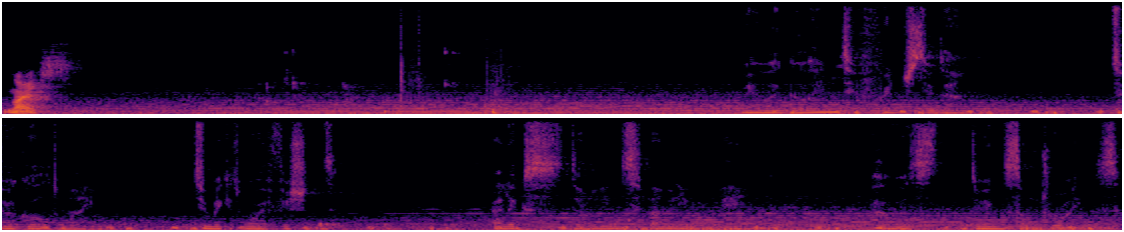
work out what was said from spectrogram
Nice. We were going to French Sudan, to a gold mine, to make it more efficient. Alex Darling's family were paying. I was doing some drawings.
